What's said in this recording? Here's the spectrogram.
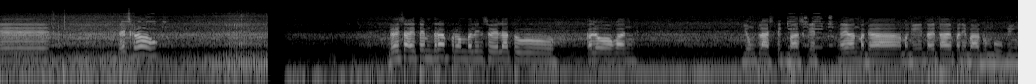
Eh, let's go! Guys, item drop from Valenzuela to Caloocan yung plastic basket. Ngayon, mag, uh, maghihintay tayo panibagong booking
